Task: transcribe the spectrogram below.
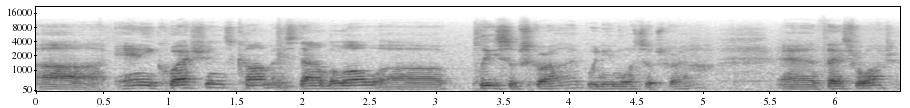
Uh, any questions, comments down below? Uh, please subscribe. We need more subscribers. And thanks for watching.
